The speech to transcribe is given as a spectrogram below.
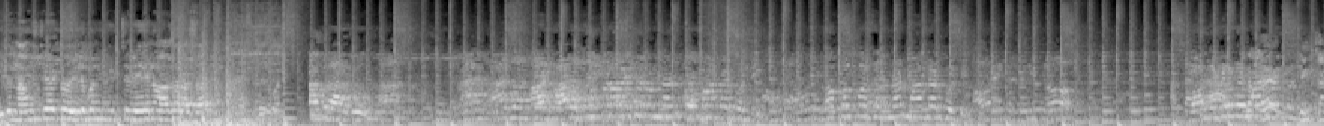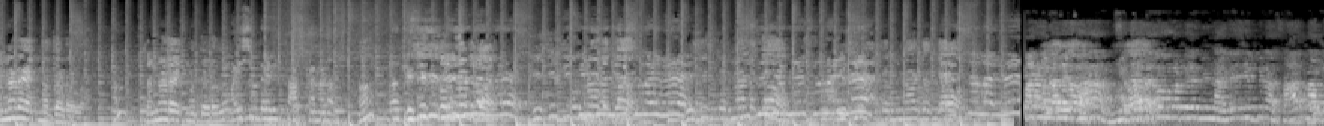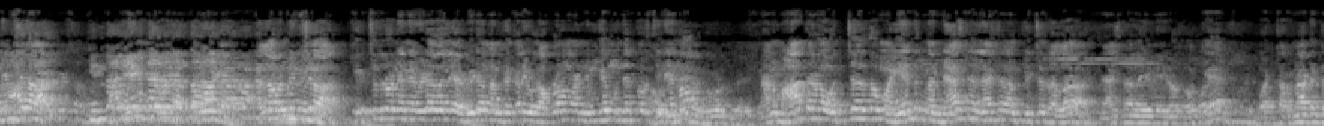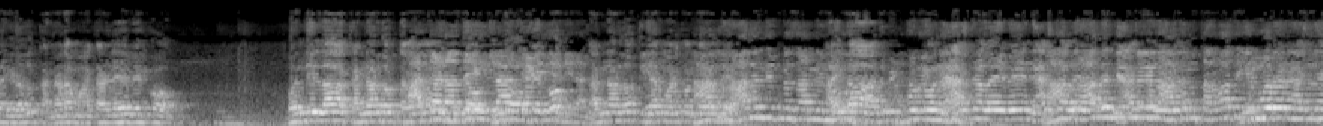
ಇದು ನಮ್ ಸ್ಟೇಟು ಇಲ್ಲಿ ಬಂದು ಬಿಡ್ತಿದೆ ಏನು ಆಗಲ್ಲ ಸರ್. ಕನ್ನಡ ಯಾಕೆ ಮಾತಾಡಲ್ಲ? ಕನ್ನಡ ಯಾಕೆ ಮಾತಾಡೋದು ಮೈಸೂರು ಕನ್ನಡ. ಕರ್ನಾಟಕ. ಕರ್ನಾಟಕ. నేను అదే చెప్పిన సార్ నాకు నిమిష. సార్ కింద ಅಲ್ಲ ಒಂದು ನಿಮಿಷ ಕಿರ್ಚಿದ್ರು ನೆನ್ನೆ ವಿಡಿಯೋದಲ್ಲಿ ವಿಡಿಯೋ ನಾನು ಬೇಕಾದ್ರೆ ಇವಾಗ ಅಪ್ಲೋಡ್ ಮಾಡಿ ನಿಮ್ಗೆ ಮುಂದೆ ತೋರಿಸ್ತೀನಿ ಏನು ನಾನು ಮಾತಾಡೋ ಒಚ್ಚಲ್ದು ಏನು ನಾನು ನ್ಯಾಷನಲ್ ನ್ಯಾಷನಲ್ ಅಂತ ಕಿರ್ಚದಲ್ಲ ನ್ಯಾಷನಲ್ ಹೈವೇ ಇರೋದು ಓಕೆ ಬಟ್ ಕರ್ನಾಟಕದಾಗಿರೋದು ಕನ್ನಡ ಮಾತಾಡಲೇಬೇಕು ಬಂದಿಲ್ಲ ಕನ್ನಡದವ್ರು ಮಾತಾಡೋದೇ ಇಲ್ಲ ಅಂತ ಹೇಳಿದ್ದೀನಿ ನಾನು. ಕನ್ನಡದವ್ರು ಕ್ಲಿಯರ್ ಮಾಡ್ಕೊಂಡು నాకు ಬರಲಿ రాదని చెప్పిన సార్ నేను ಆಯ್ತಾ ಅದು ಬಿಟ್ಬಿಟ್ಟು ನ್ಯಾಷನಲ್ ಹೈವೇ ನ್ಯಾಷನಲ್ నాకు రాదని చెప్పిన నేను ಹೈವೇ అతని తర్వాత ఏం ನಿಮ್ಮೂರ ನ್ಯಾಷನಲ್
